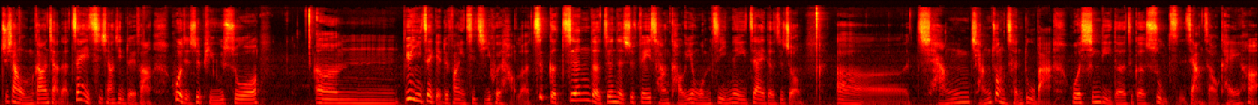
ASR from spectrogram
就像我们刚刚讲的，再一次相信对方，或者是比如说，嗯，愿意再给对方一次机会，好了，这个真的真的是非常考验我们自己内在的这种。呃，强强壮程度吧，或心理的这个素质，这样子，OK 哈。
